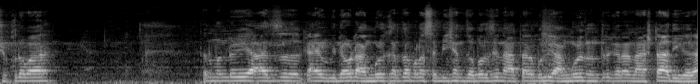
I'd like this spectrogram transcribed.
शुक्रवार. तर मंडळी आज काय विदाऊट आंघोळ करता मला सबमिशन जबरदस्ती आता बोलली आंघोळ नंतर करा नाश्ता आधी करा.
